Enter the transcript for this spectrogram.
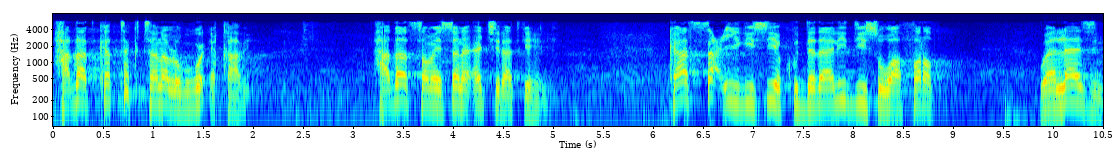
Haddaad ka tagtana lagugu ciqaabi haddaad samaysana ajir aad ka heli. Kaas sacyigiisiiyo ku dadaalidiisu waa farad waa laasim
